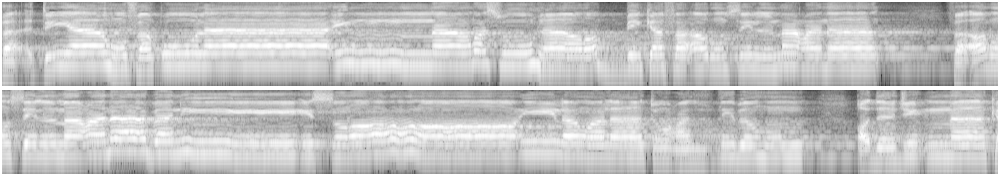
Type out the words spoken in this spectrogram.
فأتياه فقولا إنا رسولا ربك فأرسل معنا فأرسل معنا بني إسرائيل ولا تعذبهم قد جئناك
